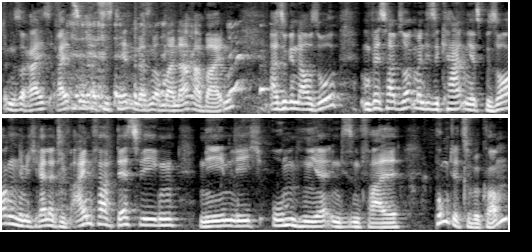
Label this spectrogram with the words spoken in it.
unsere Reiz- reizenden Assistenten das nochmal nacharbeiten. Also genau so. Und weshalb sollte man diese Karten jetzt besorgen? Nämlich relativ einfach. Deswegen, nämlich um hier in diesem Fall Punkte zu bekommen.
